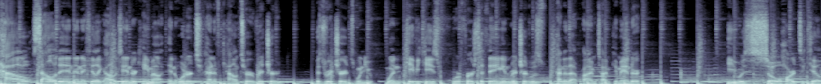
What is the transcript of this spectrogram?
How Saladin and I feel like Alexander came out in order to kind of counter Richard because Richards, when you when KVKs were first a thing and Richard was kind of that prime time commander, he was so hard to kill.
